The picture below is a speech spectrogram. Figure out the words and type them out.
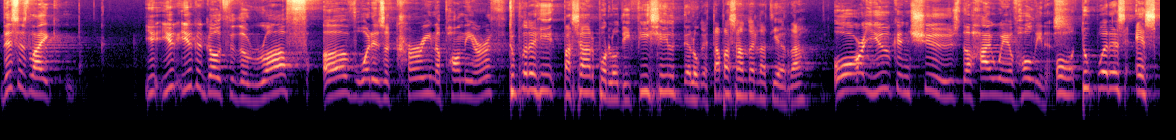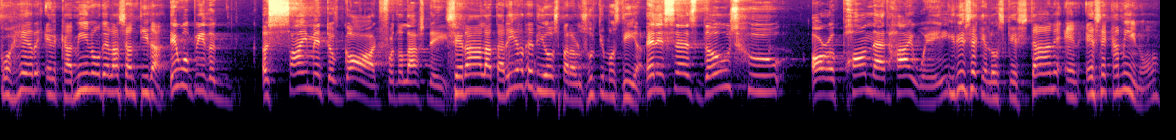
this is like, you, you, you could go through the rough of what is occurring upon the earth, Tú puedes pasar por lo difícil de lo que está pasando en la tierra, or you can choose the highway of holiness. o tú puedes escoger el camino de la santidad. It will be the assignment of God for the last days. Será la tarea de Dios para los últimos días. And it says, those who are upon that Y highway, dice que los que están en ese camino,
